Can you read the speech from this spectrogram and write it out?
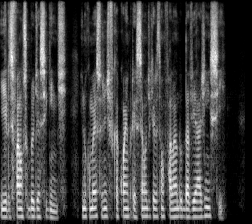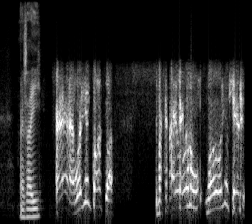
E eles falam sobre o dia seguinte. E no começo a gente fica com a impressão de que eles estão falando da viagem em si. Mas aí, É, hoje eu encontro lá. Mas você tá chegando hoje, eu chego.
